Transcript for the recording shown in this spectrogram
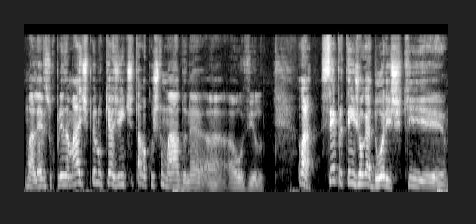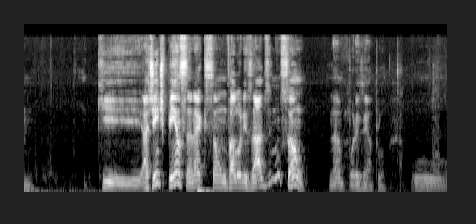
uma leve surpresa, mais pelo que a gente estava acostumado né, a, a ouvi-lo. Agora, sempre tem jogadores que que a gente pensa né, que são valorizados e não são. Né? Por exemplo, o...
